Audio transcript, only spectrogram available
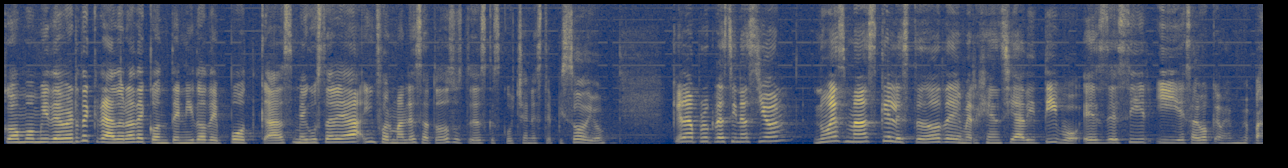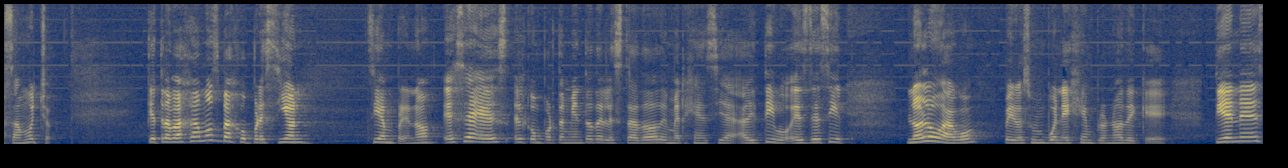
Como mi deber de creadora de contenido de podcast, me gustaría informarles a todos ustedes que escuchan este episodio que la procrastinación no es más que el estado de emergencia aditivo, es decir, y es algo que me pasa mucho, que trabajamos bajo presión siempre, ¿no? Ese es el comportamiento del estado de emergencia aditivo, es decir, no lo hago, pero es un buen ejemplo, ¿no? De que tienes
